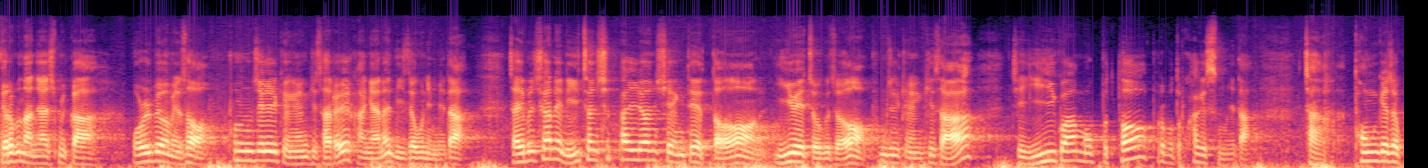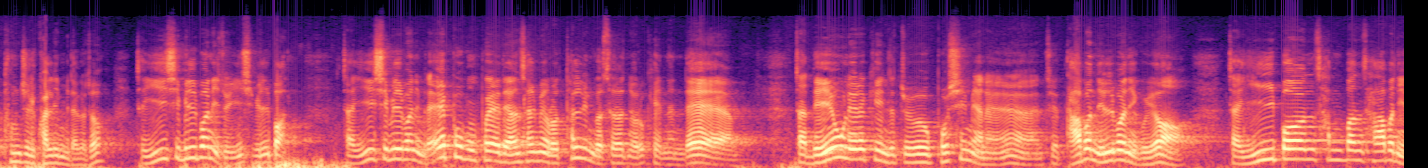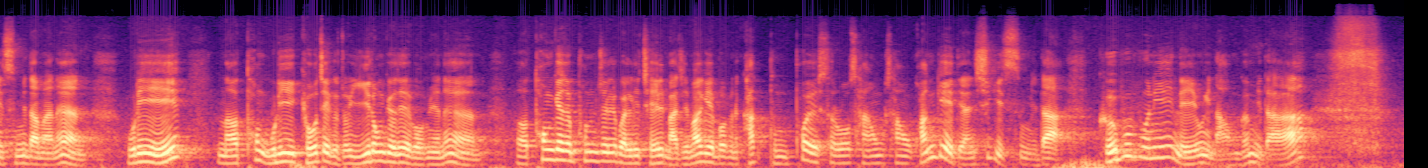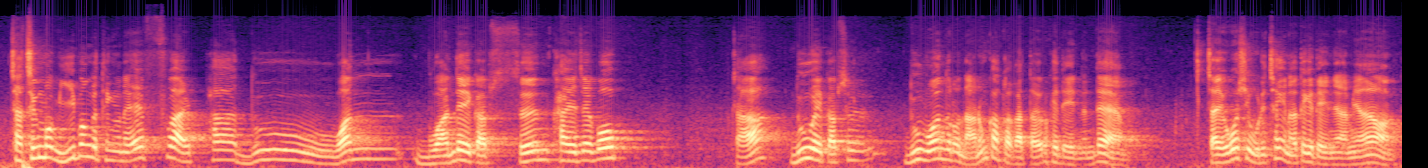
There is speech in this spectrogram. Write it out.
여러분 안녕하십니까? 올배움에서 품질 경영 기사를 강의하는 이정훈입니다. 자 이번 시간에는 2018년 시행되었던 2회죠 그죠? 품질 경영 기사 제 2과목부터 풀어보도록 하겠습니다. 자 통계적 품질 관리입니다 그죠? 자 21번이죠 21번. 자 21번입니다. F 분포에 대한 설명으로 틀린 것은 이렇게 했는데 자, 내용을 이렇게 이제 쭉 보시면은, 이제 답은 1번이고요. 자, 2번, 3번, 4번이 있습니다만은, 우리, 어, 통, 우리 교재, 그죠? 이론 교재에 보면은, 어, 통계적 품질 관리 제일 마지막에 보면 각 분포의 서로 상호, 상호 관계에 대한 식이 있습니다. 그 부분이 내용이 나온 겁니다. 자, 지금 보면 2번 같은 경우는 F 알파 누1 무한대의 값은 카의 제곱 자, 누의 값을 누1으로 나눈 값과 같다 이렇게 되어 있는데 자, 이것이 우리 책에는 어떻게 되어 있냐면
